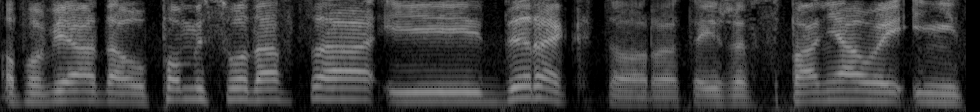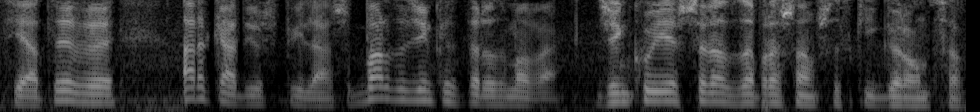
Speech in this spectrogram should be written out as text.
opowiadał pomysłodawca i dyrektor tejże wspaniałej inicjatywy, Arkadiusz Pilarz. Bardzo dziękuję za tę rozmowę. Dziękuję jeszcze raz, zapraszam wszystkich gorąco.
